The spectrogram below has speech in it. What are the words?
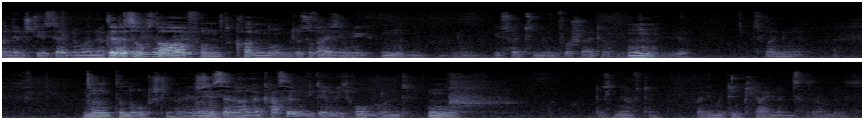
Und dann stehst du halt nochmal an der Der Kasse. das auch darf Mal. und kann und Das weiß ich nicht. Mhm. Du gehst halt zum Infoschalter. Mhm. Wir zwei neue. Ja, und dann rumstehen. Und dann stehst du dann an der Kasse irgendwie dämlich rum und Mhm. das nervt dann. Vor allem mit dem Kleinen zusammen. Das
